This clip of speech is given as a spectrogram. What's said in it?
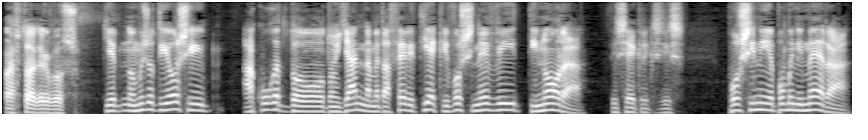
Αυτό ακριβώς. Και νομίζω ότι όσοι ακούγατε το, τον Γιάννη να μεταφέρει τι ακριβώς συνέβη την ώρα της έκρηξης, πώς είναι η επόμενη μέρα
